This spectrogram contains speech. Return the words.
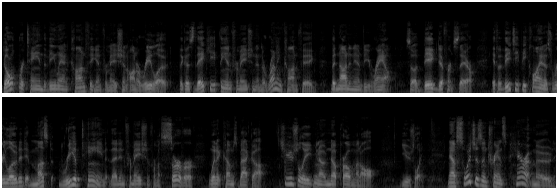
don't retain the VLAN config information on a reload because they keep the information in the running config, but not in NVRAM. So a big difference there. If a VTP client is reloaded, it must reobtain that information from a server when it comes back up. It's usually, you know, no problem at all usually. Now, switches in transparent mode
